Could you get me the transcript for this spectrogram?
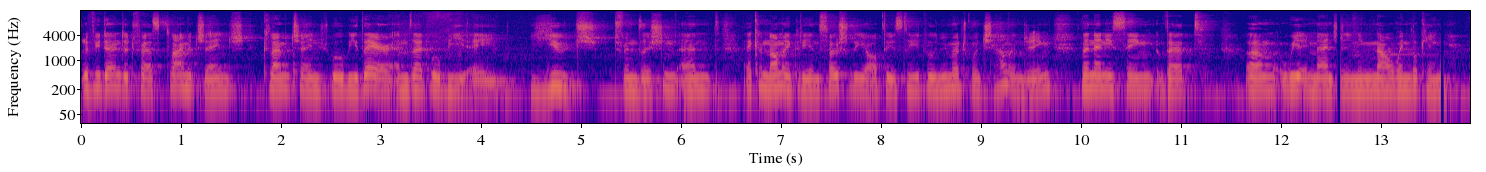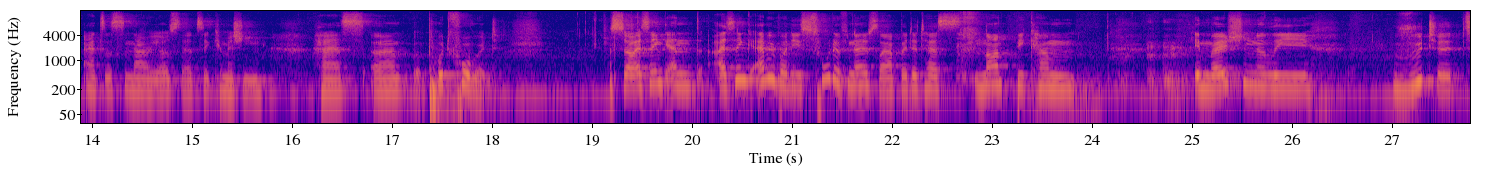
If we don't address climate change, climate change will be there, and that will be a huge transition. And economically and socially, obviously, it will be much more challenging than anything that um, we are imagining now when looking at the scenarios that the Commission has um, put forward. So I think, and I think everybody sort of knows that, but it has not become emotionally rooted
